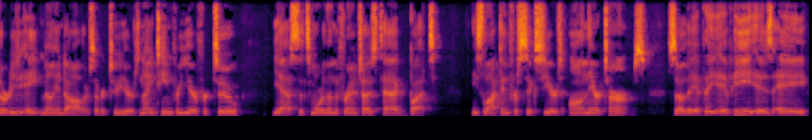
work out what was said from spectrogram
$38 million over two years. 19 for year for two. Yes, it's more than the franchise tag, but he's locked in for six years on their terms. So they, if they if he is a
